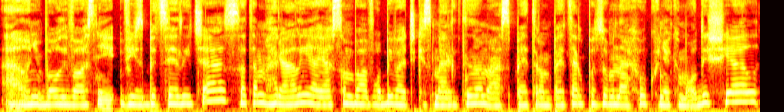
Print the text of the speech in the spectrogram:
A oni boli vlastne v izbe celý čas, sa tam hrali a ja som bola v obývačke s Martinom a s Petrom. Peter potom na chvíľku niekam odišiel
